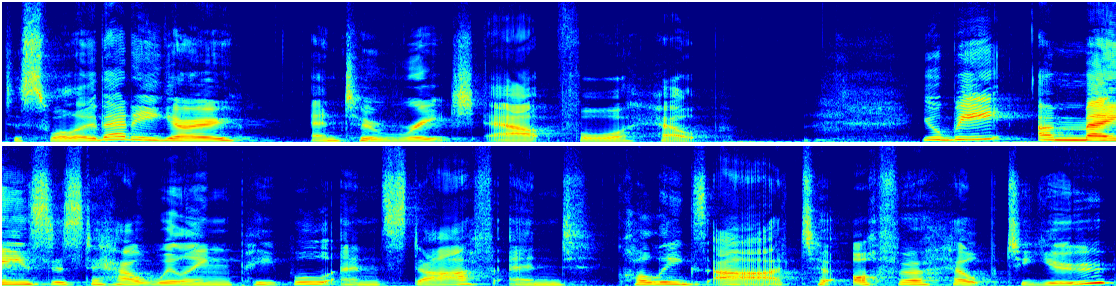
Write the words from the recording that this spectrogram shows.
to swallow that ego, and to reach out for help. You'll be amazed as to how willing people and staff and colleagues are to offer help to you,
